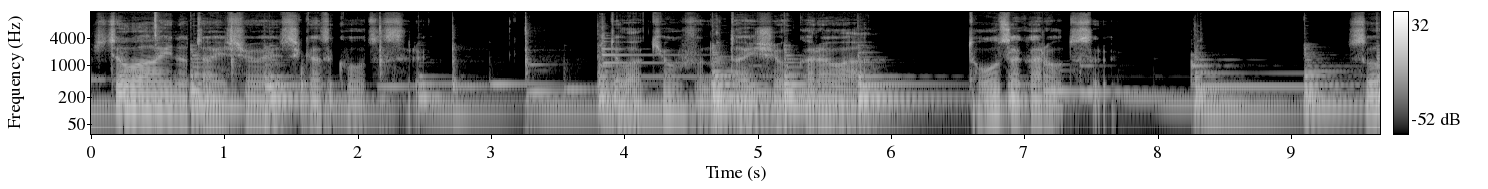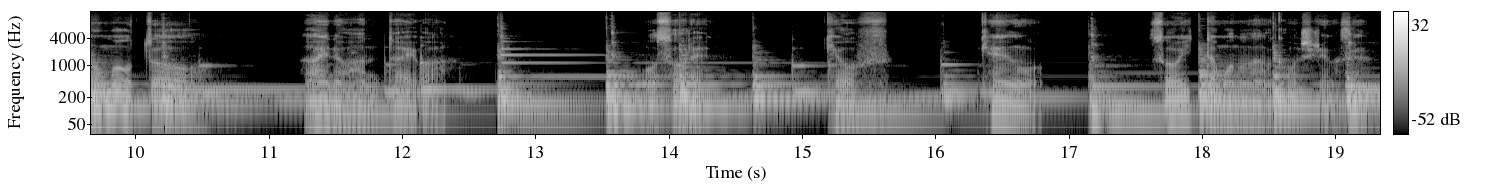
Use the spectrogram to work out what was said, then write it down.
人は愛の対象へ近づこうとする。人は恐怖の対象からは遠ざかろうとする。そう思うと愛の反対は恐れ、恐怖、嫌悪、そういったものなのかもしれません。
